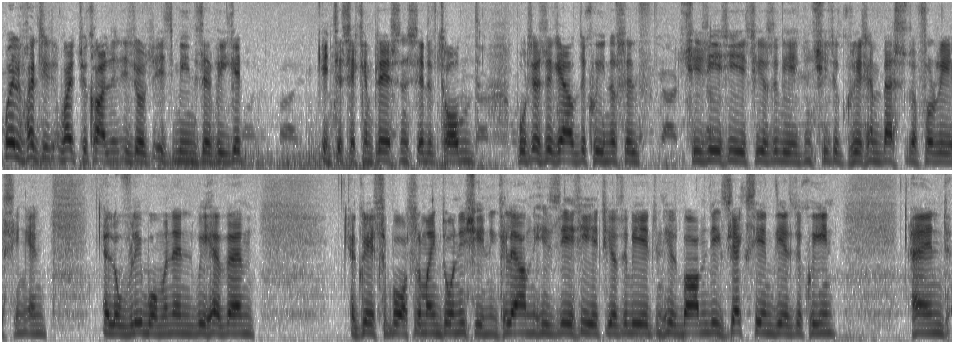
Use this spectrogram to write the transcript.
Well, what you, what you call it, it, does, it means that we get into second place instead of third. But as regards the Queen herself, she's 88 years of age and she's a great ambassador for racing and a lovely woman. And we have um, a great supporter of mine, Donny Sheen in Killarney. He's 88 years of age and he's born the exact same day as the Queen. And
